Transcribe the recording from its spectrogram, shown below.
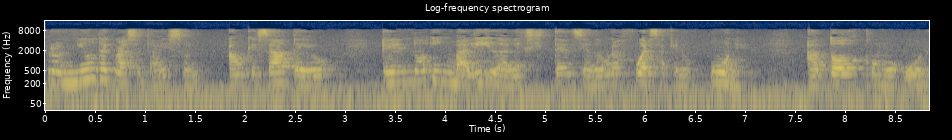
Pero Neil deGrasse Tyson, aunque sea ateo, él no invalida la existencia de una fuerza que nos une a todos como una.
